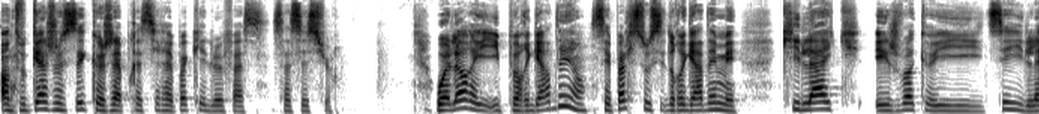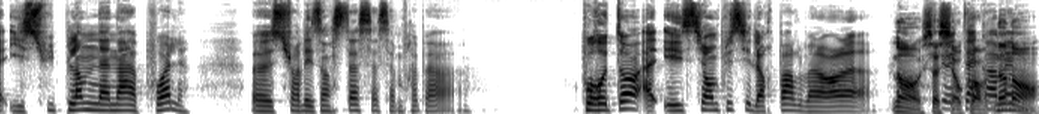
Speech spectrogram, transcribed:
En tout cas, je sais que j'apprécierais pas qu'il le fasse, ça c'est sûr. Ou alors, il, peut regarder, hein. c'est pas le souci de regarder, mais qu'il like et je vois qu'il il, il suit plein de nanas à poil euh, sur les Instas, ça, ça me ferait pas. Pour autant, et si en plus il leur parle, bah alors là. Non, ça Que c'est encore. Non, même- non,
